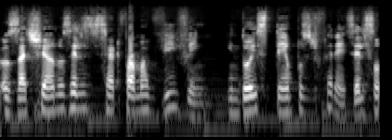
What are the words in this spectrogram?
os atianos, eles de certa forma vivem em dois tempos diferentes. Eles são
